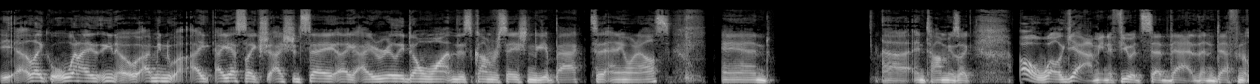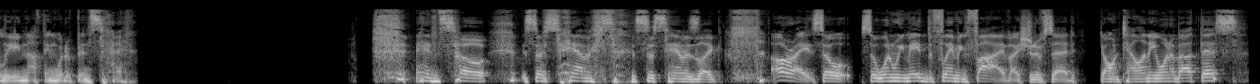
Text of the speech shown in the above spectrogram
yeah, like when I, you know, I mean, I, I guess like I should say, like, I really don't want this conversation to get back to anyone else." And uh, and Tommy was like, "Oh well, yeah. I mean, if you had said that, then definitely nothing would have been said." and so so Sam is so Sam is like, "All right, so so when we made the flaming five, I should have said, don't tell anyone about this."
